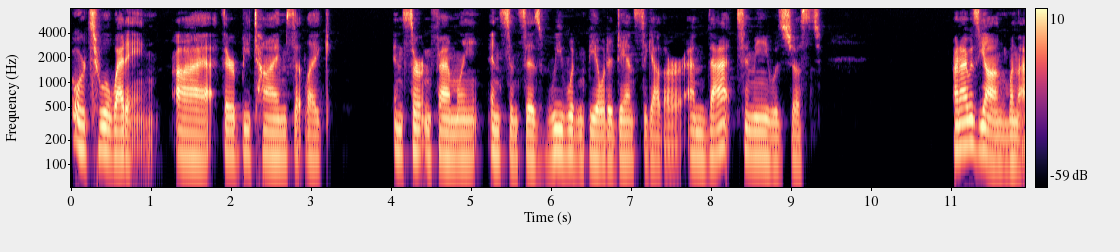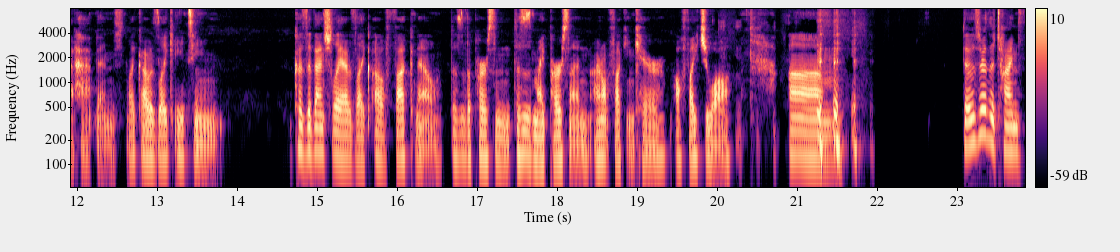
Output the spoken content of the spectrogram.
or to a wedding uh, there'd be times that like in certain family instances we wouldn't be able to dance together. And that to me was just and i was young when that happened. Like i was like 18 because eventually i was like oh fuck no. This is the person this is my person. I don't fucking care. I'll fight you all. Um those are the times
